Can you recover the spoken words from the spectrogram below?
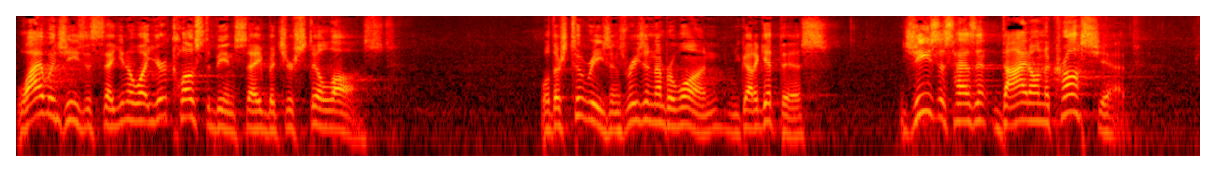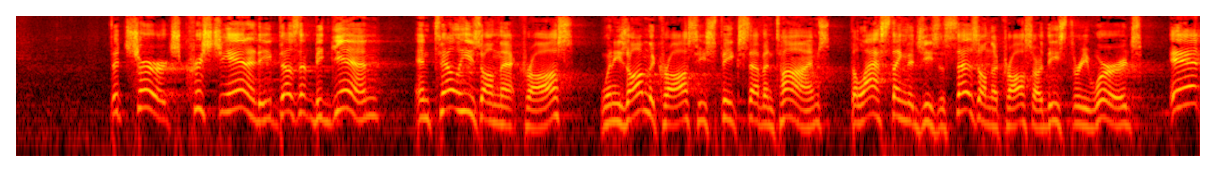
why would Jesus say, you know what? You're close to being saved, but you're still lost? Well, there's two reasons. Reason number one, you got to get this Jesus hasn't died on the cross yet. The church, Christianity, doesn't begin until he's on that cross. When he's on the cross, he speaks seven times. The last thing that Jesus says on the cross are these three words It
